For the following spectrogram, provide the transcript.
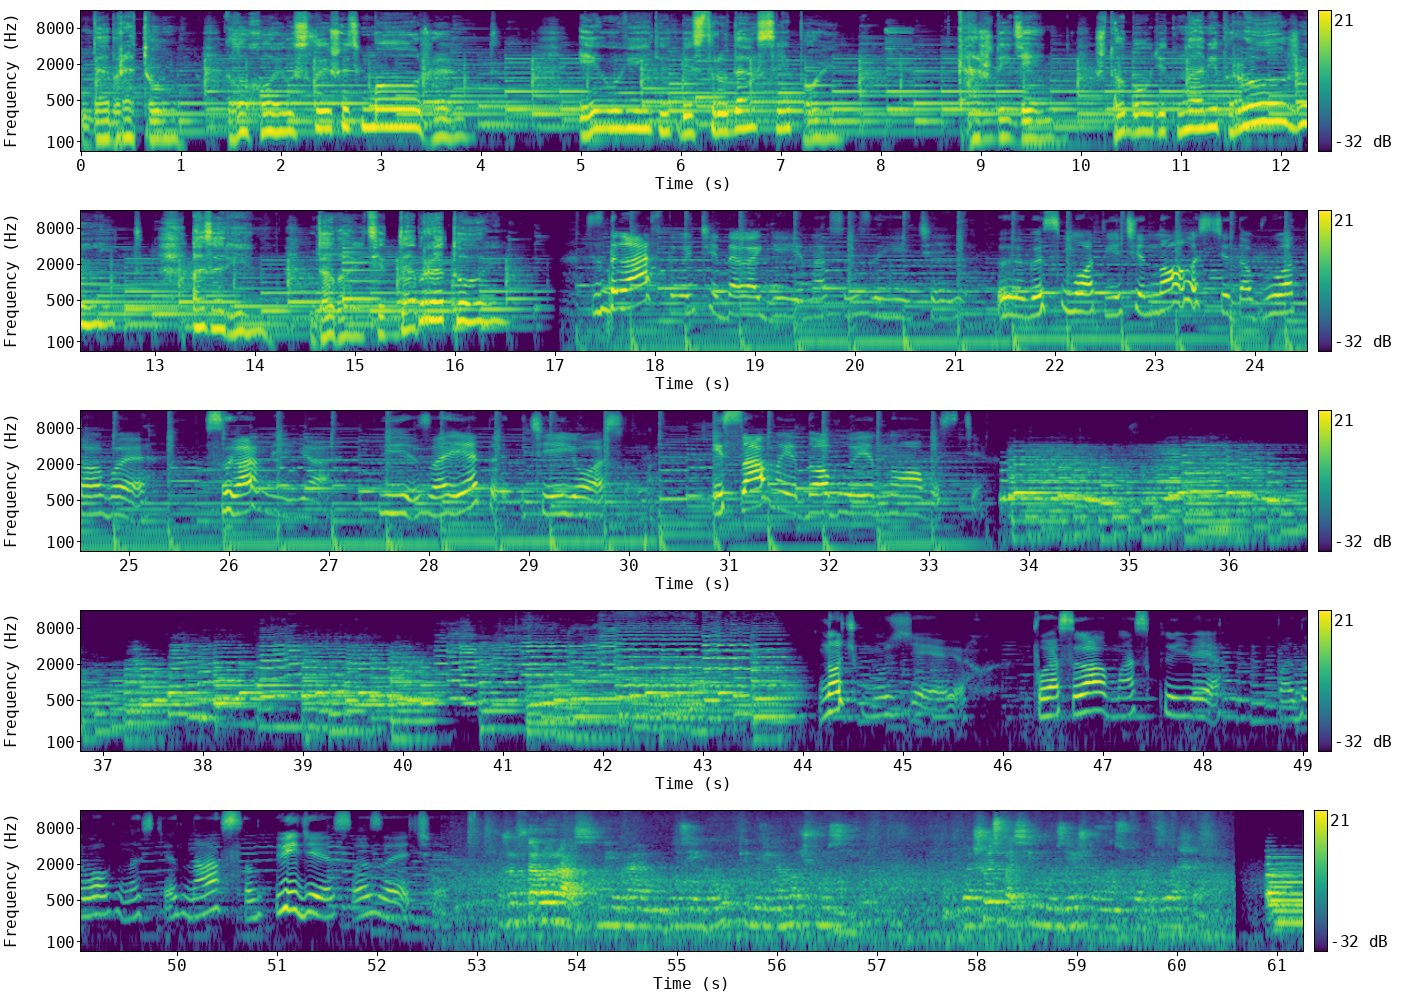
Доброту глухой услышать может И увидит без труда слепой Каждый день, что будет нами прожит Озарим, давайте добротой Здравствуйте, дорогие наши зрители! Вы смотрите новости Добро ТВ. С вами я, Лизавета Серьезна. И самые добрые новости. Ночь в музеях прошла в Москве. Подробности в нашем видео Уже второй раз мы играем в музей Голубкина или на ночь в музее. Большое спасибо музею, что нас сюда приглашали.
